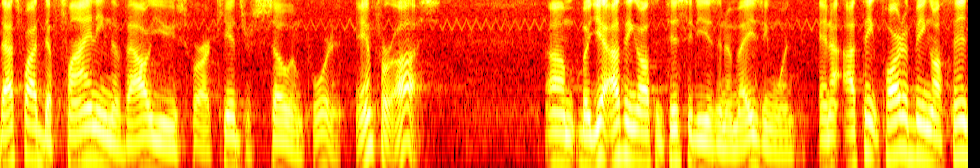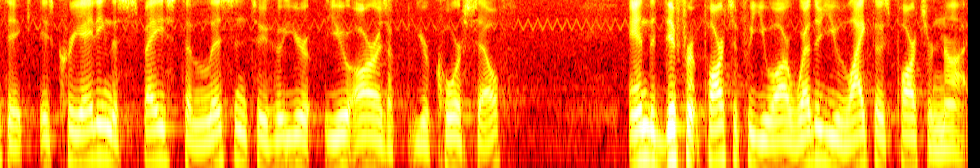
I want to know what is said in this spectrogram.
that's why defining the values for our kids are so important, and for us. Um, but yeah, I think authenticity is an amazing one. And I, I think part of being authentic is creating the space to listen to who you you are as a, your core self and the different parts of who you are, whether you like those parts or not.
